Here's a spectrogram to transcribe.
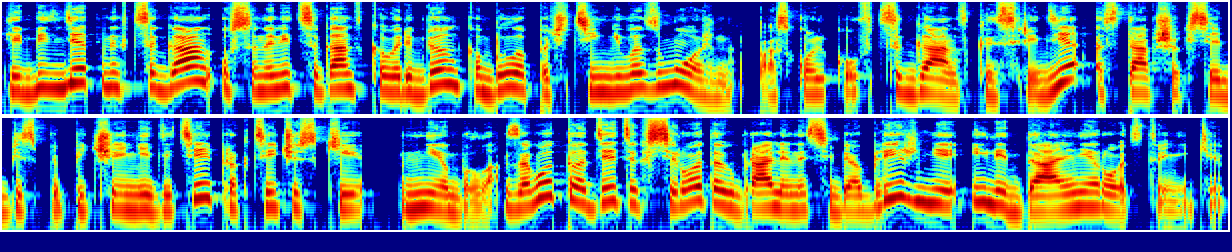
Для бездетных цыган усыновить цыганского ребенка было почти невозможно, поскольку в цыганской среде оставшихся без попечения детей практически не было. Заботу о детях-сиротах брали на себя ближние или дальние родственники.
